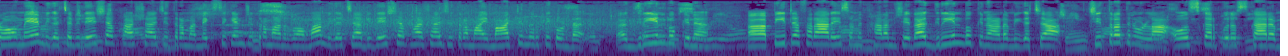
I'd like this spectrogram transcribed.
റോമയെ മികച്ച വിദേശ ഭാഷാ ചിത്രമാണ് മെക്സിക്കൻ ചിത്രമാണ് റോമ. മികച്ച വിദേശ ഭാഷാ ചിത്രമായി മാറ്റി നിർത്തിക്കൊണ്ട് ഗ്രീൻ ബുക്കിന് പീറ്റർ ഫെറാറി സംവിധാനം ചെയ്ത ഗ്രീൻ ബുക്കിനാണ് മികച്ച ചിത്രത്തിനുള്ള ഓസ്കർ പുരസ്കാരം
